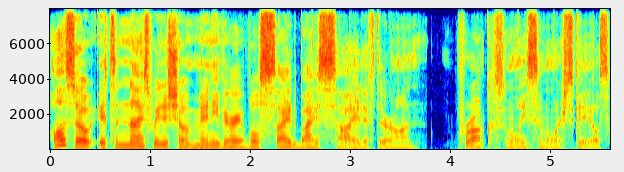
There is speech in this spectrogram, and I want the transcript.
Also, it's a nice way to show many variables side by side if they're on approximately similar scales.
